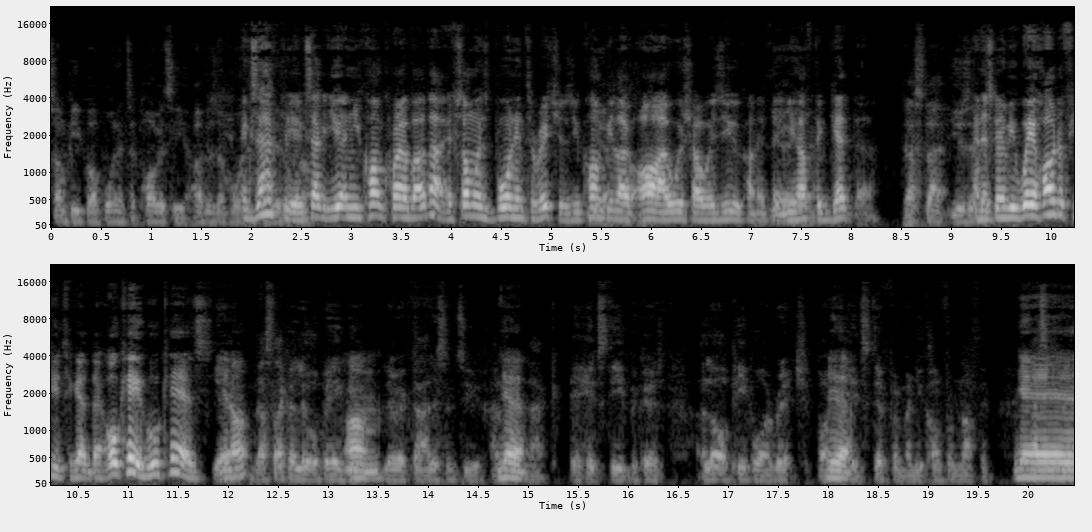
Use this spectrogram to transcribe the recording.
some people are born into poverty, others are born exactly into middle class. exactly you, and you can't cry about that if someone's born into riches you can't Yeah. be like oh i wish i was you kind of thing Yeah, you have yeah. to get there That's like using. and it's going to be way harder for you to get there okay who cares yeah, you know That's like a Lil Baby Um, lyric that I listen to, and yeah. like it hits deep because a lot of people are rich, but Yeah. it's different when you come from nothing. yeah yeah yeah, lyric,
